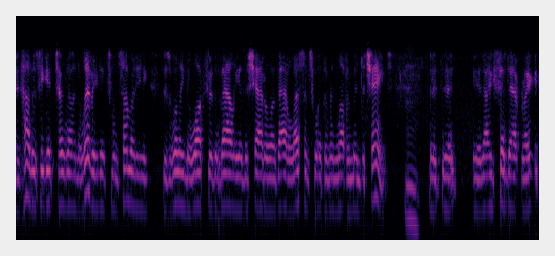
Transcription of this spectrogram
And how does he get turned on to living? It's when somebody is willing to walk through the valley of the shadow of adolescence with him and love him into change. Mm. It, it, and I said that right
